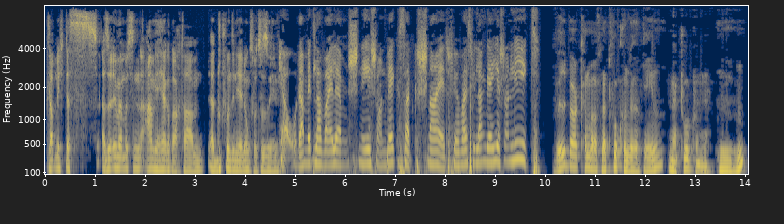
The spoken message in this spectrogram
glaub nicht, dass also irgendwann muss ich den Arm hierher gebracht haben. Äh, Blutspuren sind hier nirgendwo zu sehen. Ja, oder mittlerweile im Schnee schon weg, es hat geschneit. Wer weiß, wie lange der hier schon liegt. Wilbur kann mal auf Naturkunde gehen. Naturkunde. Mhm.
